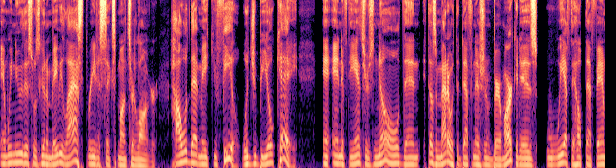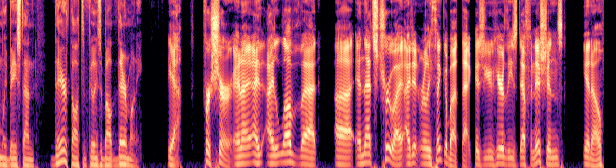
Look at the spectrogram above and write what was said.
and we knew this was going to maybe last three to six months or longer, how would that make you feel? Would you be okay? And, and if the answer is no, then it doesn't matter what the definition of bear market is. We have to help that family based on their thoughts and feelings about their money. Yeah, for sure. And I, I, I love that. Uh, and that's true. I, I didn't really think about that because you hear these definitions, you know,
